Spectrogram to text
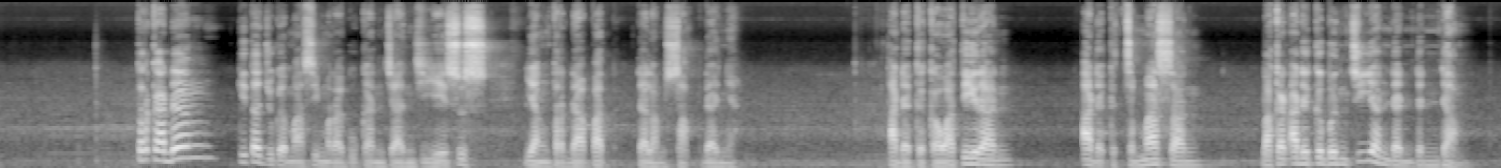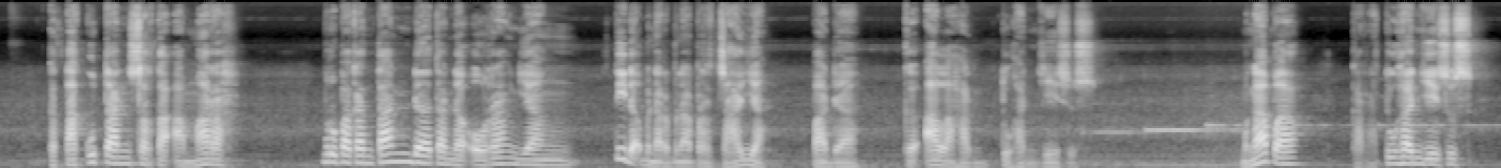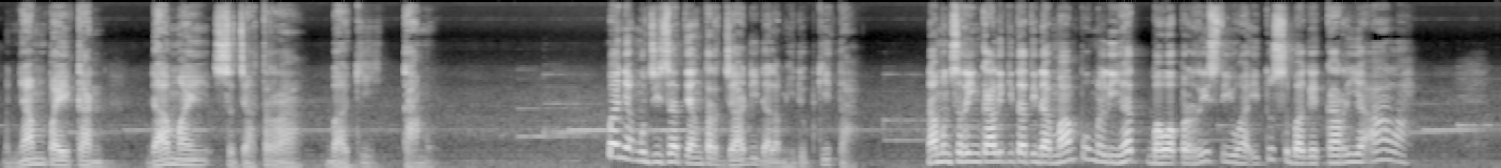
Terkadang kita juga masih meragukan janji Yesus yang terdapat dalam sabdanya. Ada kekhawatiran, ada kecemasan, bahkan ada kebencian dan dendam, ketakutan serta amarah merupakan tanda-tanda orang yang tidak benar-benar percaya pada kealahan Tuhan Yesus. Mengapa? Karena Tuhan Yesus menyampaikan damai sejahtera bagi kamu. Banyak mujizat yang terjadi dalam hidup kita namun sering kali kita tidak mampu melihat bahwa peristiwa itu sebagai karya Allah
